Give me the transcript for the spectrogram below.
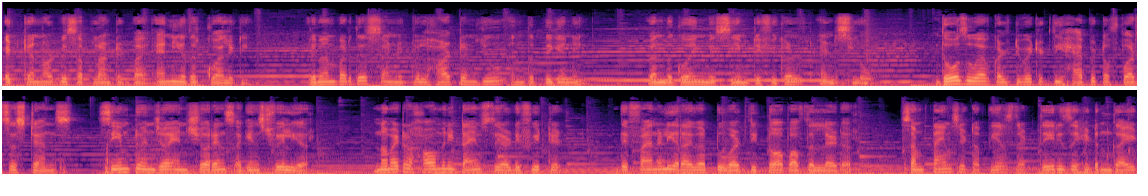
It cannot be supplanted by any other quality. Remember this, and it will hearten you in the beginning when the going may seem difficult and slow. Those who have cultivated the habit of persistence seem to enjoy insurance against failure. No matter how many times they are defeated, they finally arrive up toward the top of the ladder. Sometimes it appears that there is a hidden guide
